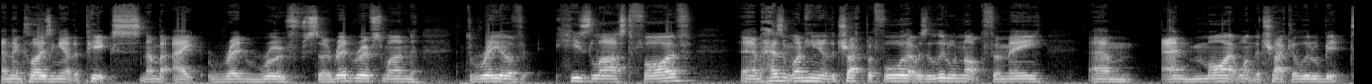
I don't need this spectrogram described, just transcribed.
And then closing out the picks, number eight, Red Roof. So Red Roof's won three of his last five. Um, hasn't won here at the track before. That was a little knock for me. Um, and might want the track a little bit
